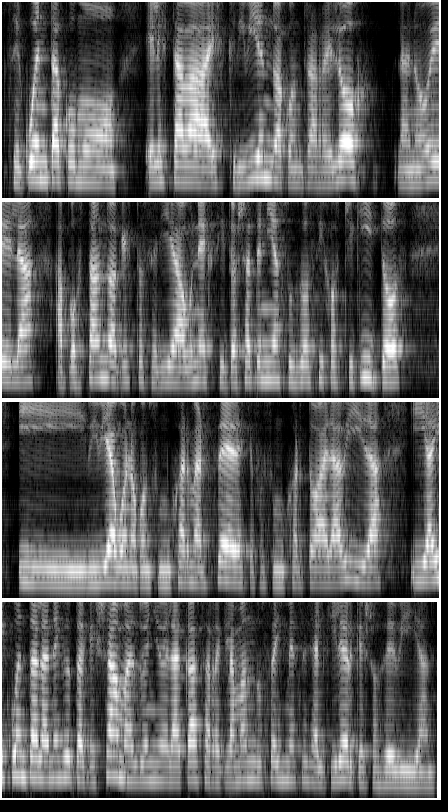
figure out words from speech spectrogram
se cuenta cómo él estaba escribiendo a contrarreloj la novela, apostando a que esto sería un éxito. Ya tenía sus dos hijos chiquitos y vivía bueno con su mujer Mercedes, que fue su mujer toda la vida, y ahí cuenta la anécdota que llama al dueño de la casa reclamando seis meses de alquiler que ellos debían.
